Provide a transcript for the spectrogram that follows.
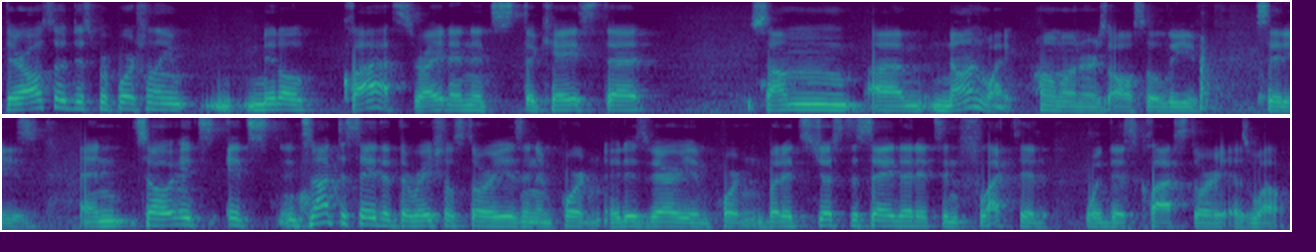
They're also disproportionately middle class, right? And it's the case that some um, non-white homeowners also leave cities, and so it's it's it's not to say that the racial story isn't important. It is very important, but it's just to say that it's inflected with this class story as well.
